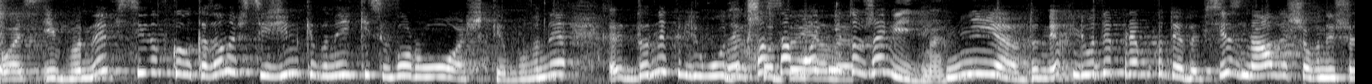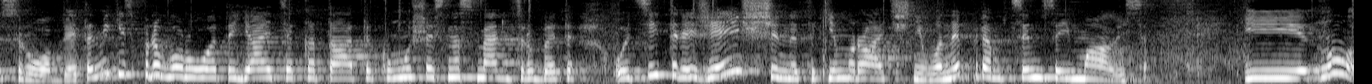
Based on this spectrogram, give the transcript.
Ось, і вони всі навколо казали, що ці жінки вони якісь ворожки, бо вони е, до них люди Ну, якщо ходили. самотні, то вже відьми. Ні, до них люди прям ходили. Всі знали, що вони щось роблять. Там якісь привороти, яйця катати, кому щось на смерть зробити. Оці три жінки, такі мрачні, вони прям цим займалися. І ну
